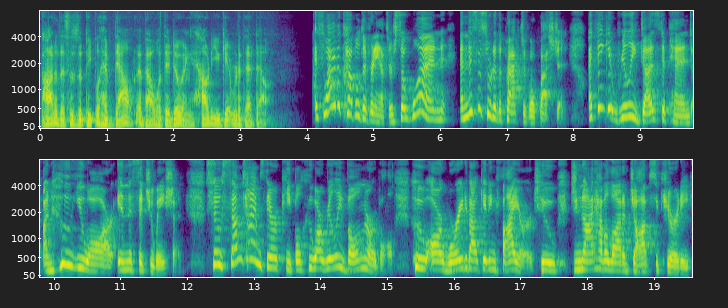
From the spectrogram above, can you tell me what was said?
part of this is that people have doubt about what they're doing. How do you get rid of that doubt? So I have a couple different answers. So one, and this is sort of the practical question. I think it really does depend on who you are in the situation. So sometimes there are people who are really vulnerable, who are worried about getting fired, who do not have a lot of job security.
